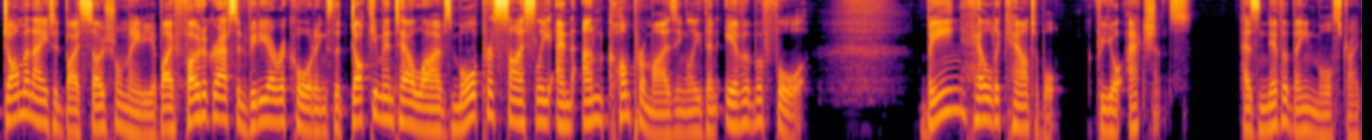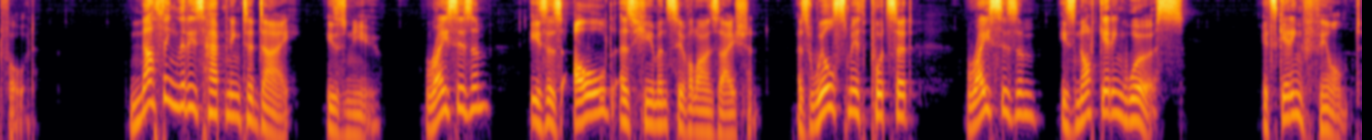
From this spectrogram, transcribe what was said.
dominated by social media, by photographs and video recordings that document our lives more precisely and uncompromisingly than ever before, being held accountable for your actions has never been more straightforward. Nothing that is happening today is new. Racism is as old as human civilization. As Will Smith puts it, racism is not getting worse, it's getting filmed.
